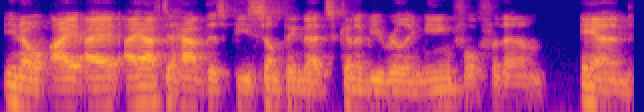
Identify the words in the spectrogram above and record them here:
you know, I, I, I have to have this be something that's going to be really meaningful for them. And,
